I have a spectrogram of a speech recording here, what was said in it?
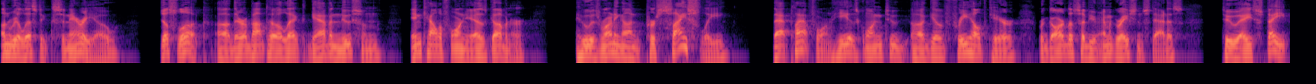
unrealistic scenario, just look. Uh, they're about to elect Gavin Newsom in California as governor, who is running on precisely that platform. He is going to uh, give free health care, regardless of your immigration status, to a state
